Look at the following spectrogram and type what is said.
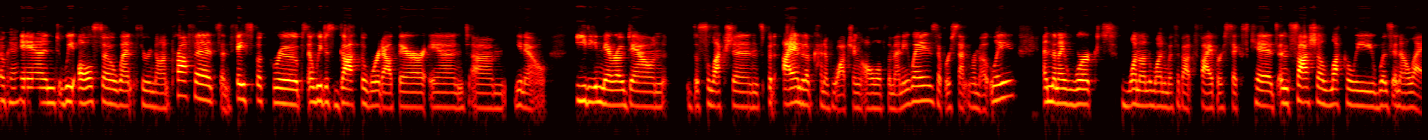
okay and we also went through nonprofits and facebook groups and we just got the word out there and um, you know Eyde narrowed down the selections, but I ended up kind of watching all of them anyways that were sent remotely. And then I worked one on one with about five or six kids. And Sasha, luckily, was in LA.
